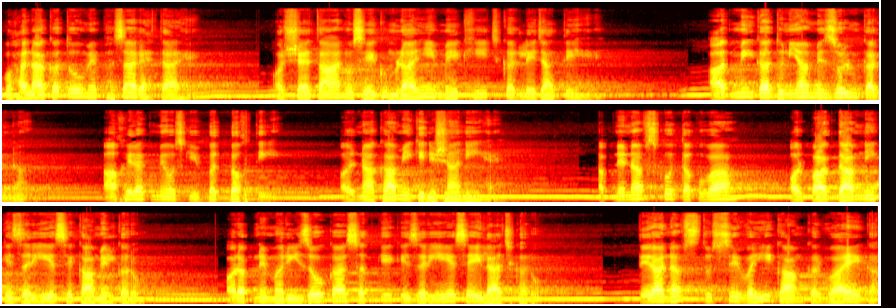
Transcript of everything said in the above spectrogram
وہ ہلاکتوں میں پھنسا رہتا ہے اور شیطان اسے گمراہی میں کھینچ کر لے جاتے ہیں۔ آدمی کا دنیا میں ظلم کرنا آخرت میں اس کی بدبختی اور ناکامی کی نشانی ہے۔ اپنے نفس کو تقوی اور پاک دامنی کے ذریعے سے کامل کرو۔ اور اپنے مریضوں کا صدقے کے ذریعے سے علاج کرو۔ تیرا نفس تجھ سے وہی کام کروائے گا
